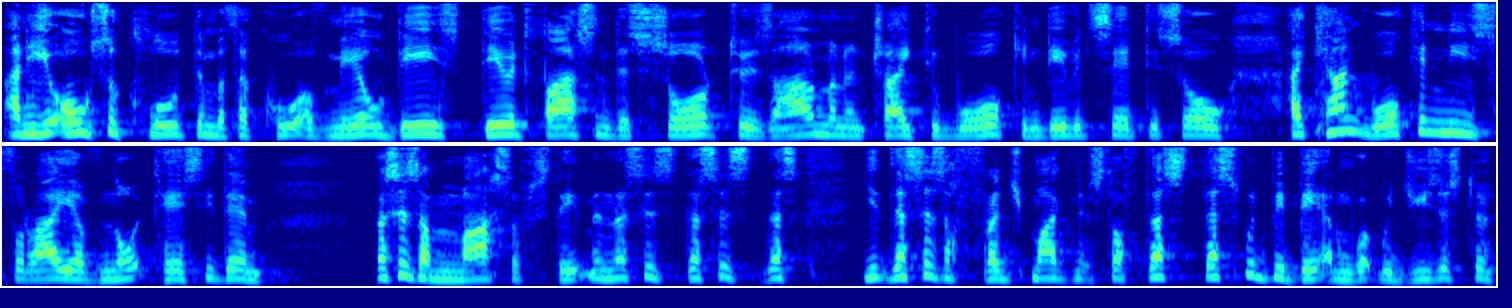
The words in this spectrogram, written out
And he also clothed him with a coat of mail. David fastened his sword to his armour and tried to walk. And David said to Saul, I can't walk in these, for I have not tested them. This is a massive statement. This is, this is, this, this is a fridge magnet stuff. This, this would be better than what would Jesus do?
